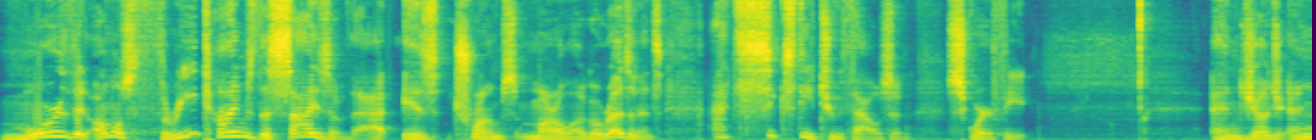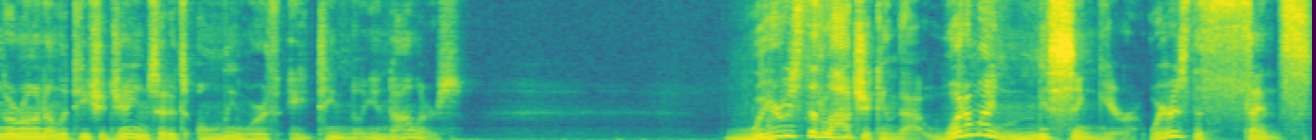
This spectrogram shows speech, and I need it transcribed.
More than almost three times the size of that is Trump's Mar-a-Lago residence at 62,000 square feet. And Judge Engoron and Letitia James said it's only worth $18 million. Where is the logic in that? What am I missing here? Where is the sense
